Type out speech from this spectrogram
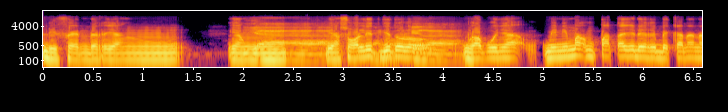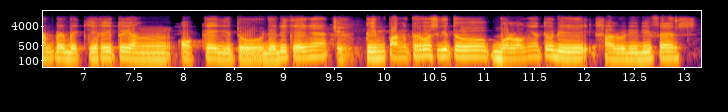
defender yang yang Iya. yang solid yang gitu oke loh. nggak punya minimal empat aja dari bek kanan sampai bek kiri itu yang oke gitu. Jadi kayaknya Cu- timpang terus gitu. Bolongnya tuh di selalu di defense.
